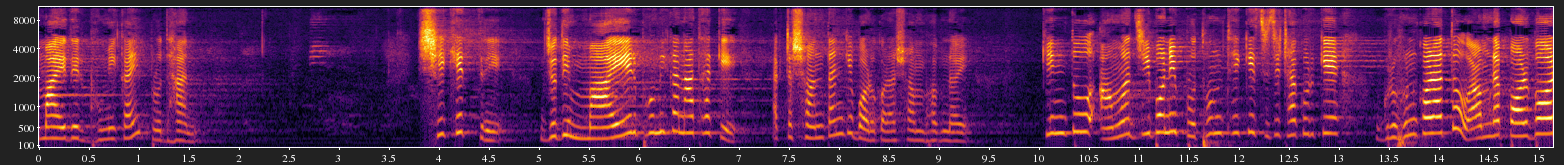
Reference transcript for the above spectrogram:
মায়েদের ভূমিকাই প্রধান। সেক্ষেত্রে যদি মায়ের ভূমিকা না থাকে, একটা সন্তানকে বড় করা সম্ভব নয়। কিন্তু আমার জীবনে প্রথম থেকে শ্রী ঠাকুরকে গ্রহণ করা তো আমরা পরপর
